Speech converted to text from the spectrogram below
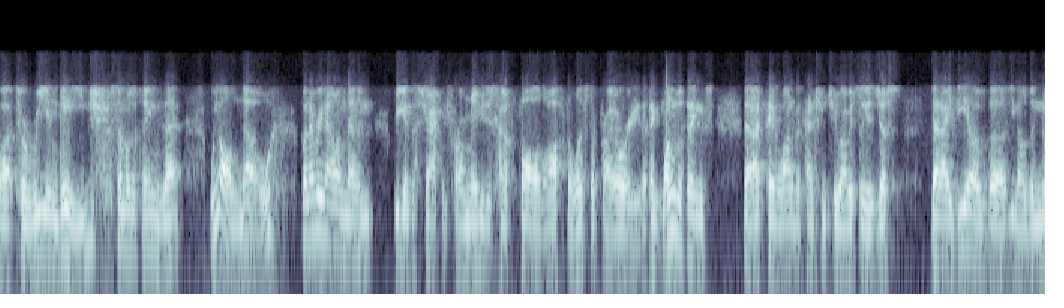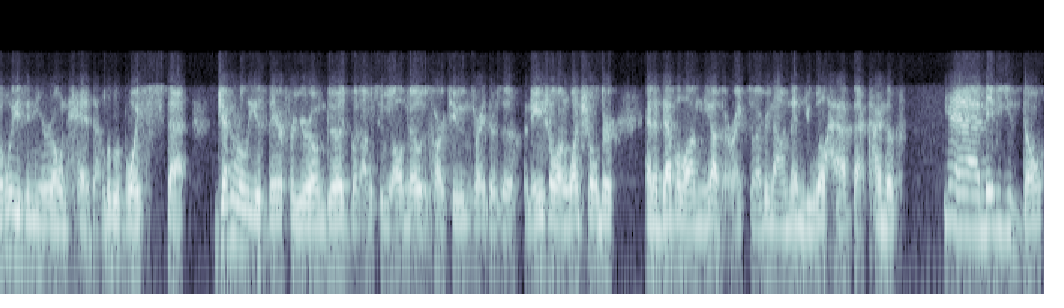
uh, to re engage some of the things that we all know, but every now and then we get distracted from, maybe just kind of falls off the list of priorities. I think one of the things that I've paid a lot of attention to, obviously, is just that idea of the, you know, the noise in your own head, that little voice that generally is there for your own good, but obviously we all know the cartoons, right? There's a, an angel on one shoulder and a devil on the other, right? So every now and then you will have that kind of, yeah, maybe you don't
